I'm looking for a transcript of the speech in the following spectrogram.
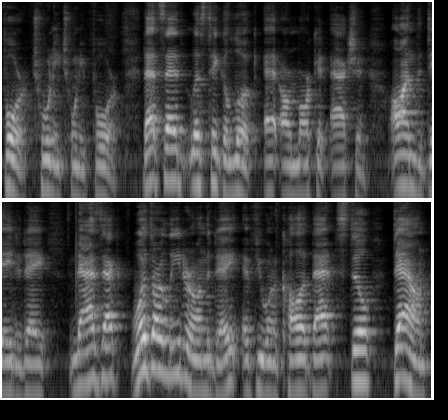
for 2024. That said, let's take a look at our market action on the day to day. NASDAQ was our leader on the day, if you want to call it that. Still down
